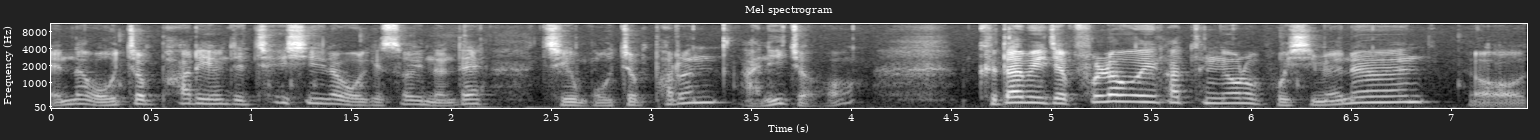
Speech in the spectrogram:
옛날 5.8이 현재 최신이라고 이렇게 써 있는데 지금 5.8은 아니죠. 그 다음에 이제 plugin 같은 경우를 보시면은 어,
